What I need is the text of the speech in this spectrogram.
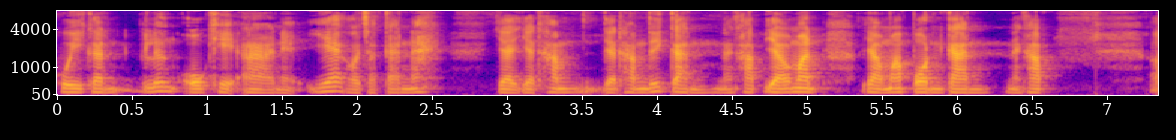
คุยกันเรื่อง OKR เนี่ยแยกออกจากกันนะอย่าอย่าทำอย่าทำด้วยกันนะครับอย่ามาอย่ามาปนกันนะครับเ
